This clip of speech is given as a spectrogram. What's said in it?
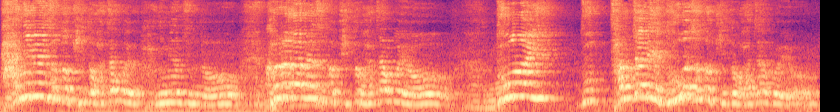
다니면서도 기도하자고요. 다니면서도 걸어가면서도 기도하자고요. 누워 잠자리에 누워서도 기도하자고요.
